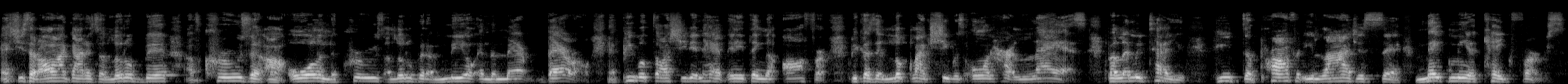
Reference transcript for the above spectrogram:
and she said, All I got is a little bit of cruse and uh, oil in the cruse, a little bit of meal in the mar- barrel. And people thought she didn't have anything to offer because it looked like she was on her last. But let me tell you, he, the prophet Elijah said, Make me a cake first.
